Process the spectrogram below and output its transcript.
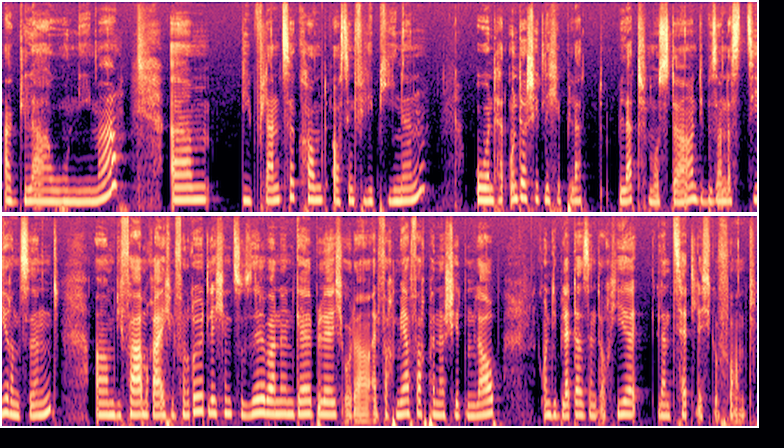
Aglaonema. Ähm, die Pflanze kommt aus den Philippinen und hat unterschiedliche Blatt Blattmuster, die besonders zierend sind. Ähm, die Farben reichen von rötlichem zu silbernen, gelblich oder einfach mehrfach panaschiertem Laub. Und die Blätter sind auch hier lanzettlich geformt.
